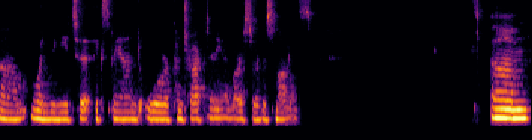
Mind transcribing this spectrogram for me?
um, when we need to expand or contract any of our service models. Um,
